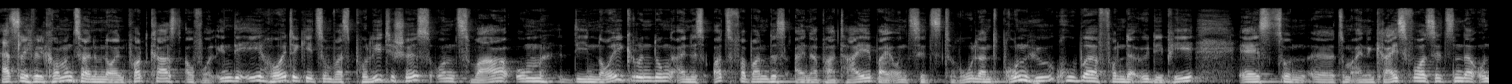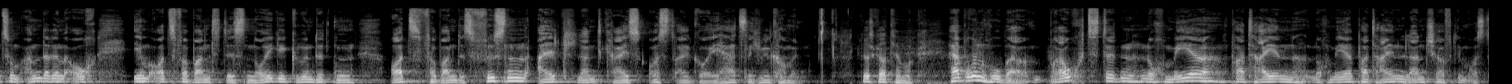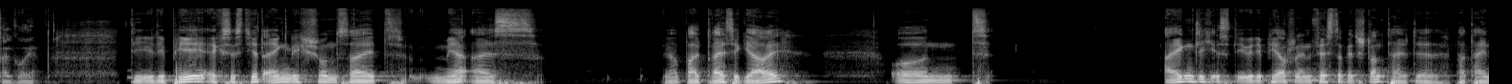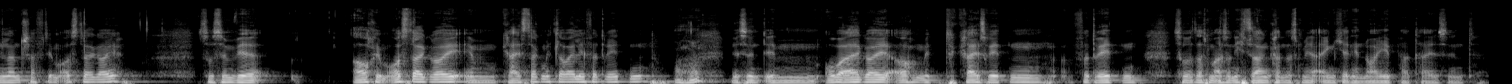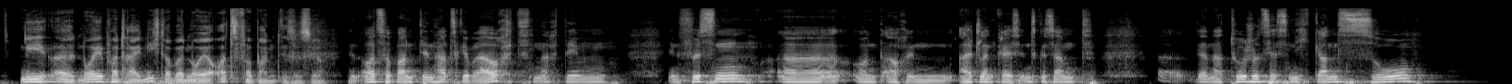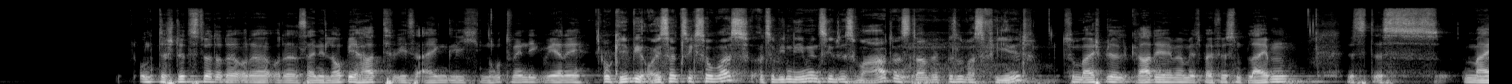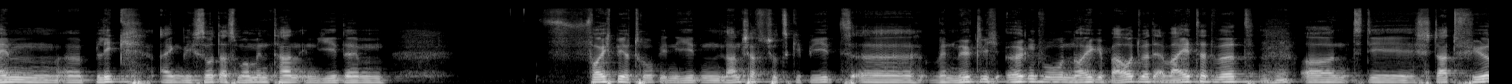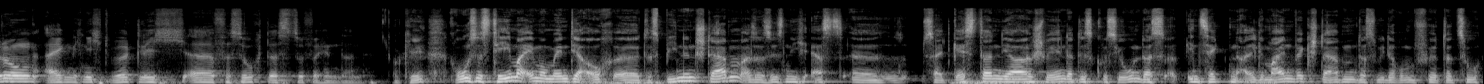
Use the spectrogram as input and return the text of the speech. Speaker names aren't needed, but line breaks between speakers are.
Herzlich willkommen zu einem neuen Podcast auf allin.de. Heute geht es um was Politisches und zwar um die Neugründung eines Ortsverbandes einer Partei. Bei uns sitzt Roland Brunhuber von der ÖDP. Er ist zum, äh, zum einen Kreisvorsitzender und zum anderen auch im Ortsverband des neu gegründeten Ortsverbandes Füssen, Altlandkreis Ostallgäu. Herzlich willkommen.
Grüß Gott, Herr Muck.
Herr Brunhuber, braucht es denn noch mehr Parteien, noch mehr Parteienlandschaft im Ostallgäu?
Die ÖDP existiert eigentlich schon seit mehr als ja, bald 30 Jahre. Und eigentlich ist die ÖDP auch schon ein fester Bestandteil der Parteienlandschaft im Ostallgäu. So sind wir auch im Ostallgäu im Kreistag mittlerweile vertreten. Mhm. Wir sind im Oberallgäu auch mit Kreisräten vertreten, so dass man also nicht sagen kann, dass wir eigentlich eine neue Partei sind.
Nee, äh, neue Partei nicht, aber neuer Ortsverband ist es ja.
Den Ortsverband, den hat's gebraucht, nachdem in Füssen äh, und auch im Altlandkreis insgesamt äh, der Naturschutz jetzt nicht ganz so unterstützt wird oder, oder, oder seine Lobby hat, wie es eigentlich notwendig wäre.
Okay, wie äußert sich sowas? Also wie nehmen Sie das wahr, dass da ein bisschen was fehlt?
Zum Beispiel, gerade wenn wir jetzt bei Füssen bleiben, ist es meinem äh, Blick eigentlich so, dass momentan in jedem Feuchtbiotop in jedem Landschaftsschutzgebiet, äh, wenn möglich, irgendwo neu gebaut wird, erweitert wird mhm. und die Stadtführung eigentlich nicht wirklich äh, versucht, das zu verhindern.
Okay, großes Thema im Moment ja auch äh, das Bienensterben. Also es ist nicht erst äh, seit gestern ja schwer in der Diskussion, dass Insekten allgemein wegsterben. Das wiederum führt dazu,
